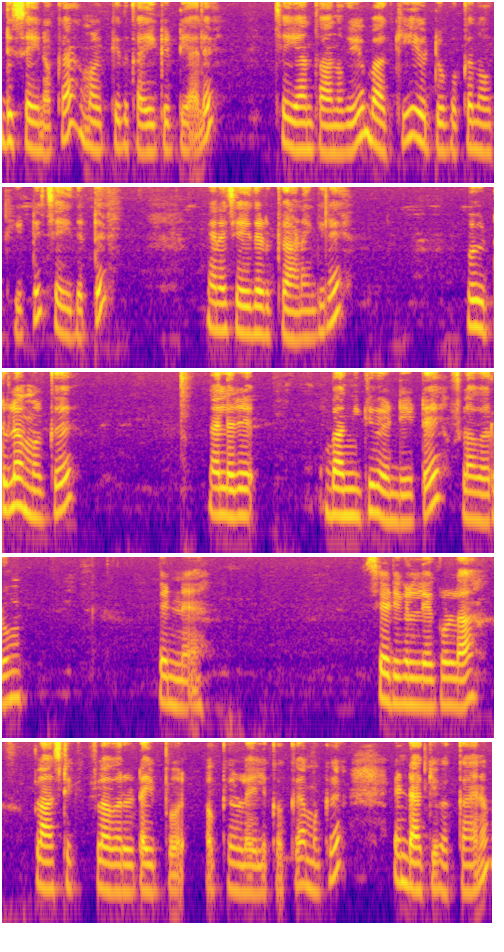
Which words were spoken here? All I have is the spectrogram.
ഡിസൈനൊക്കെ നമ്മൾക്കിത് കൈ കിട്ടിയാൽ ചെയ്യാൻ തോന്നുകയും ബാക്കി യൂട്യൂബൊക്കെ നോക്കിയിട്ട് ചെയ്തിട്ട് ഇങ്ങനെ ചെയ്തെടുക്കുകയാണെങ്കിൽ വീട്ടിൽ നമ്മൾക്ക് നല്ലൊരു ഭംഗിക്ക് വേണ്ടിയിട്ട് ഫ്ലവറും പിന്നെ ചെടികളിലേക്കുള്ള പ്ലാസ്റ്റിക് ഫ്ലവർ ടൈപ്പ് ഒക്കെ ഉള്ളതിലേക്കൊക്കെ നമുക്ക് ഉണ്ടാക്കി വെക്കാനും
